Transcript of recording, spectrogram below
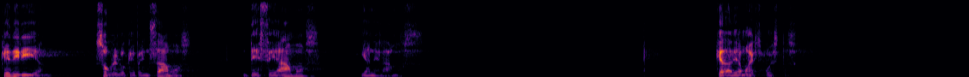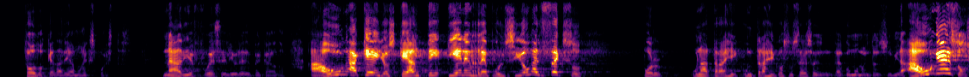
¿qué dirían sobre lo que pensamos, deseamos y anhelamos? Quedaríamos expuestos. Todos quedaríamos expuestos. Nadie fuese libre de pecado. Aún aquellos que tienen repulsión al sexo por un trágico suceso en algún momento de su vida. Aún esos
